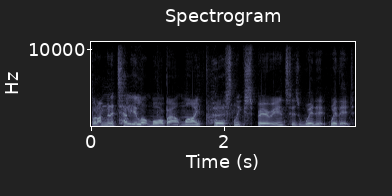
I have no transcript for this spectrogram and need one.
but I'm going to tell you a lot more about my personal experiences with it. With it.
